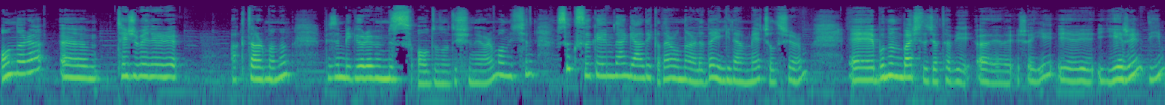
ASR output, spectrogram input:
onlara e, tecrübeleri aktarmanın bizim bir görevimiz olduğunu düşünüyorum. Onun için sık sık elimden geldiği kadar onlarla da ilgilenmeye çalışıyorum. Ee, bunun başlıca tabii e, şeyi e, yeri diyeyim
